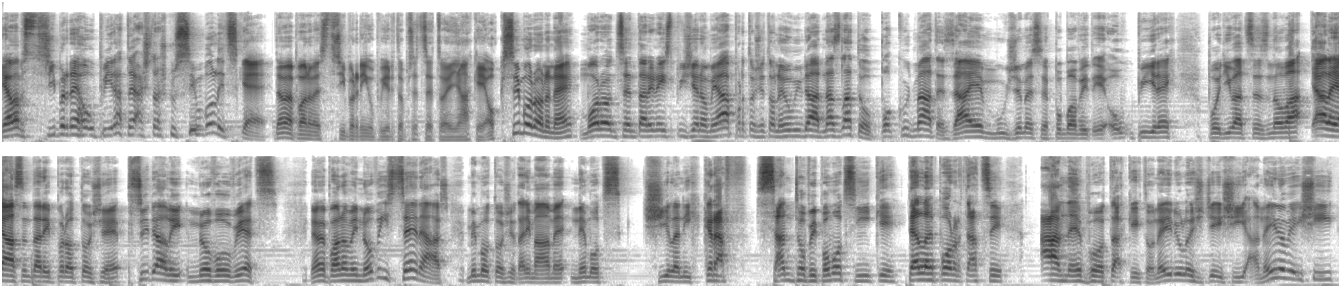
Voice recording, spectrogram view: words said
Já mám stříbrného upíra, to je až trošku symbolické. Dáme pánové, stříbrný upír, to přece to je nějaký oxymoron, ne? Moron jsem tady nejspíš jenom já, protože to neumím dát na zlato. Pokud máte zájem, můžeme se pobavit i o upírech, podívat se znova, ale já jsem tady proto, že přidali novou věc. Dáme pánové, nový scénář, mimo to, že tady máme nemoc šílených krav, Santovi pomocníky, teleportaci, a nebo taky to nejdůležitější a nejnovější,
